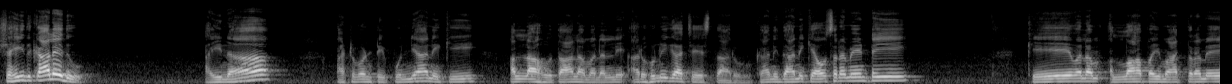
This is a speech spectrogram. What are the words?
షహీద్ కాలేదు. అయినా అటువంటి పుణ్యానికి అల్లాహుతాల మనల్ని అర్హునిగా చేస్తారు. కానీ దానికి అవసరం ఏంటి కేవలం అల్లాహపై మాత్రమే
